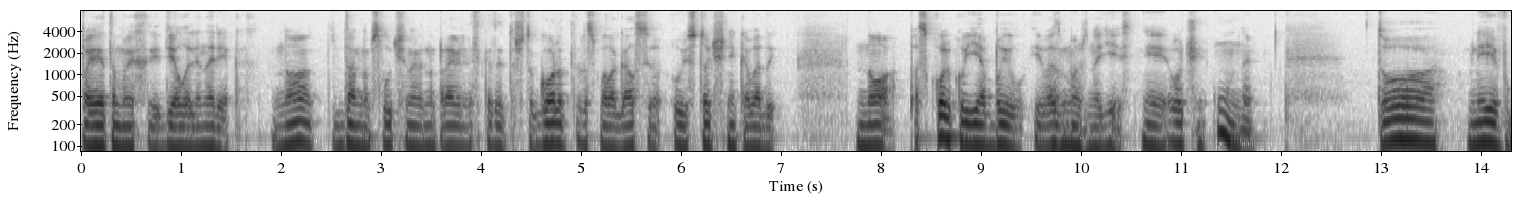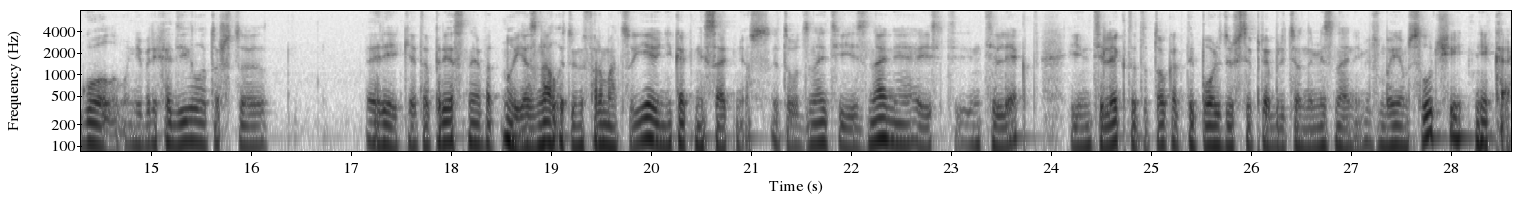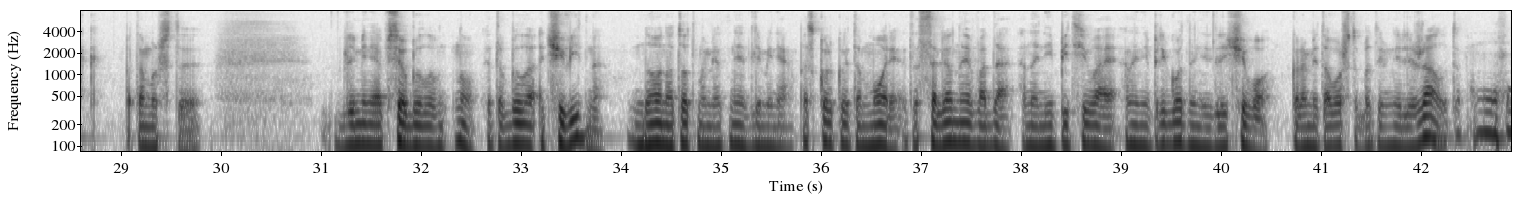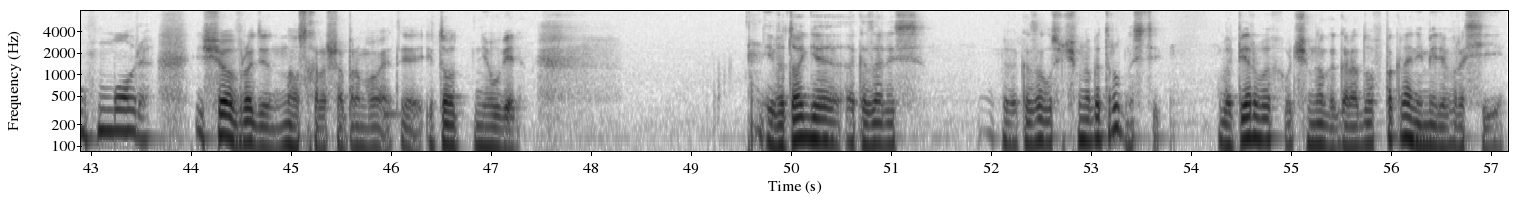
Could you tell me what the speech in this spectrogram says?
поэтому их и делали на реках. Но в данном случае, наверное, правильно сказать, то, что город располагался у источника воды – но поскольку я был и, возможно, есть не очень умным, то мне и в голову не приходило то, что реки это пресная вода. Ну, я знал эту информацию, я ее никак не соотнес. Это вот, знаете, есть знания, есть интеллект. И интеллект это то, как ты пользуешься приобретенными знаниями. В моем случае никак. Потому что для меня все было, ну, это было очевидно но на тот момент не для меня, поскольку это море, это соленая вода, она не питьевая, она не пригодна ни для чего, кроме того, чтобы ты в ней лежал, это море. Еще вроде нос хорошо промывает, я и тот не уверен. И в итоге оказались, оказалось очень много трудностей. Во-первых, очень много городов, по крайней мере в России.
